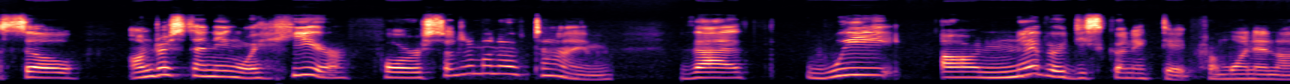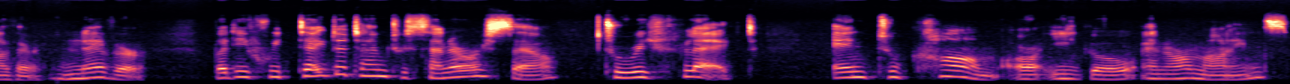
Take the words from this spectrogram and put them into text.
So understanding we're here for a certain amount of time, that we are never disconnected from one another, never. But if we take the time to center ourselves, to reflect, and to calm our ego and our minds,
